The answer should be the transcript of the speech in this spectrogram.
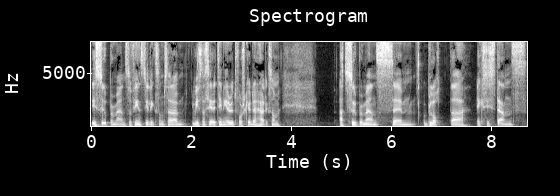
I Superman så finns det ju liksom så här, vissa serietidningar utforskar det här liksom, att Supermans eh, blotta existens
